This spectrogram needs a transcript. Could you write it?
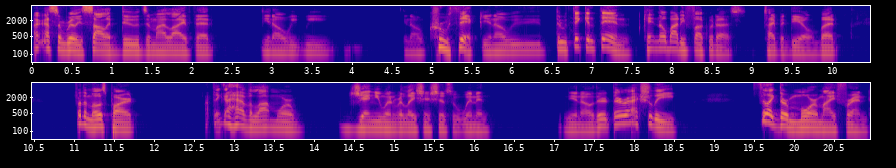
I got some really solid dudes in my life that, you know, we we, you know, crew thick. You know, we through thick and thin, can't nobody fuck with us type of deal. But for the most part, I think I have a lot more genuine relationships with women. You know, they're they're actually I feel like they're more my friend.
